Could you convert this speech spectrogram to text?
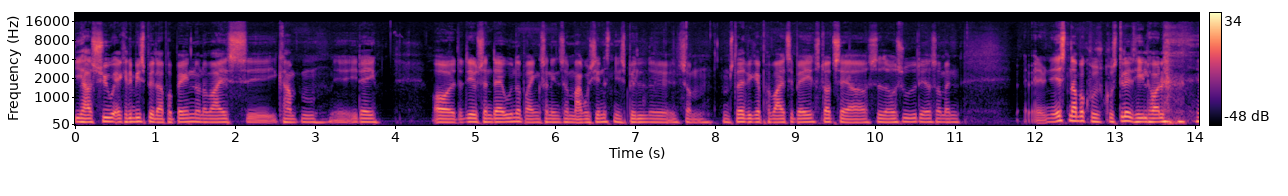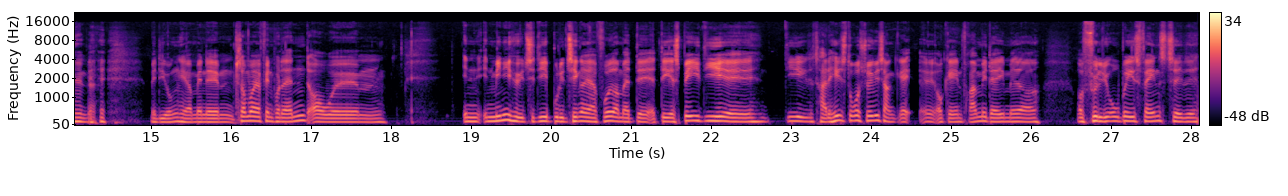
de har syv akademispillere på banen undervejs øh, i kampen øh, i dag. Og det er jo sådan der, uden at bringe sådan en som Markus Jensen i spil, øh, som, som stadigvæk er på vej tilbage. Slotsager og sidder også ude der, så man, man næsten op at kunne, kunne stille et helt hold med, med de unge her. Men øh, så må jeg finde på noget andet, og øh, en, en minihø til de bulletinger, jeg har fået om, at, øh, at DSB, de, øh, de tager det helt store serviceorgan øh, frem i dag med at, at følge OB's fans til, øh,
